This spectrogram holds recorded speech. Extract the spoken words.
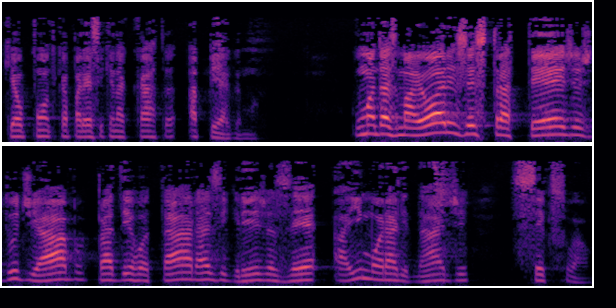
que é o ponto que aparece aqui na carta a Pérgamo. Uma das maiores estratégias do diabo para derrotar as igrejas é a imoralidade sexual.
